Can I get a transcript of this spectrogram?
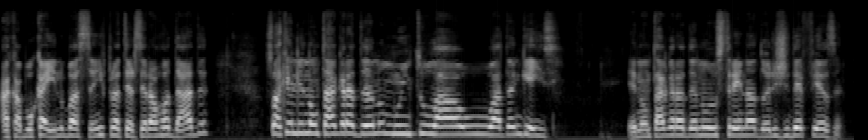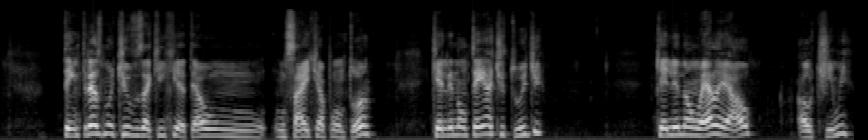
acabou caindo bastante para a terceira rodada, só que ele não tá agradando muito lá o Adam Gaze. Ele não tá agradando os treinadores de defesa. Tem três motivos aqui que até um, um site apontou, que ele não tem atitude, que ele não é leal ao time,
